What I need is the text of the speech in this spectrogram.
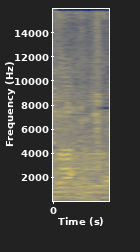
Let's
